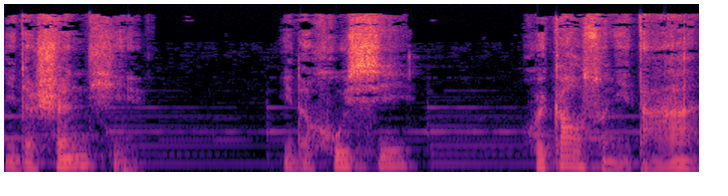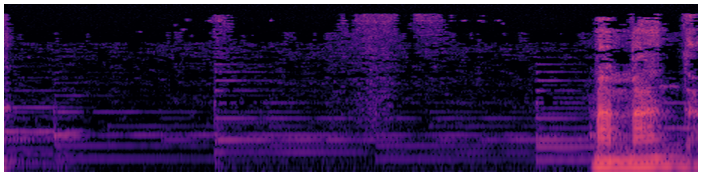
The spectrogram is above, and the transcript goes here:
你的身体、你的呼吸。会告诉你答案。慢慢的，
